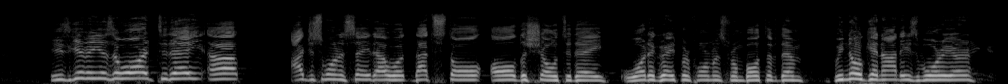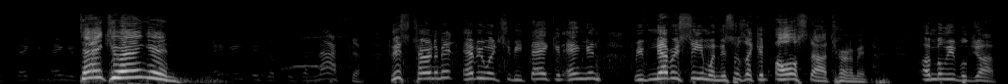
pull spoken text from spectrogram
He's giving his award today. Uh, I just want to say that that stole all the show today. What a great performance from both of them. We know Gennady's warrior. Thank you, Engin. Engen is, a, is the master. This tournament, everyone should be thanking Engin. We've never seen one. This was like an all-star tournament. Unbelievable job.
